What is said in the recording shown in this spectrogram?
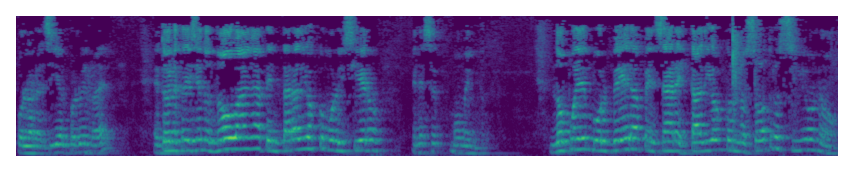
por la rencilla del pueblo de Israel? Entonces le está diciendo, no van a tentar a Dios como lo hicieron en ese momento. No pueden volver a pensar, ¿está Dios con nosotros, sí o no?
